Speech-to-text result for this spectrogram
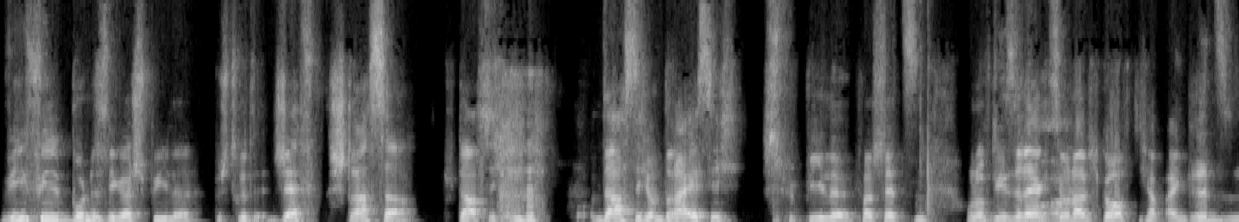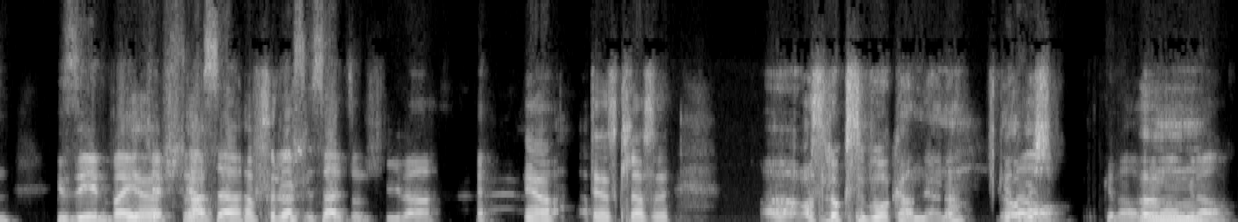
Wie viele Bundesligaspiele bestritt Jeff Strasser? Du darfst dich um, darfst dich um 30 Spiele verschätzen. Und auf diese Reaktion habe ich gehofft. Ich habe ein Grinsen gesehen bei Ja, Jeff Strasser. ja, absolut. Das ist halt so ein Spieler. Ja, der ist klasse. Äh, Aus Luxemburg kam der, ne? Glaub ich. Genau, genau, genau, Ähm, genau.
